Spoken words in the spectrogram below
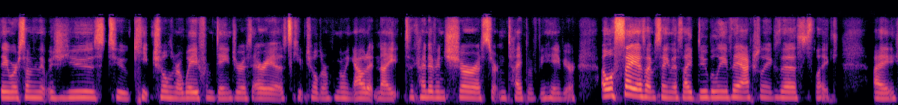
They were something that was used to keep children away from dangerous areas, to keep children from going out at night, to kind of ensure a certain type of behavior. I will say, as I'm saying this, I do believe they actually exist. Like, I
